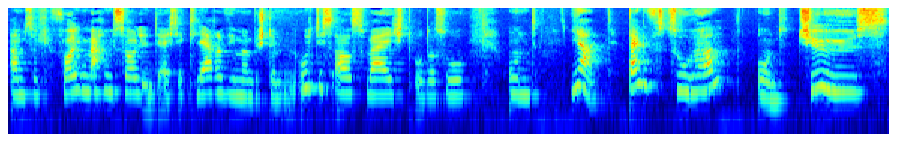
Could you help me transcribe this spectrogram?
ähm, solche Folgen machen soll, in der ich erkläre, wie man bestimmten Ultis ausweicht oder so. Und ja, danke fürs Zuhören und tschüss.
